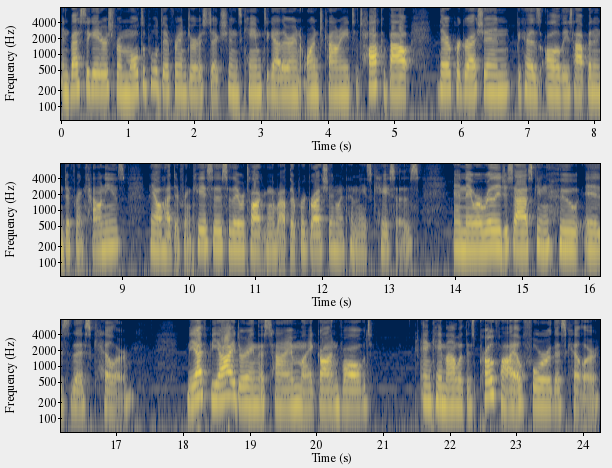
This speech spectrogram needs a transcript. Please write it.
investigators from multiple different jurisdictions came together in Orange County to talk about their progression because all of these happen in different counties. They all had different cases, so they were talking about their progression within these cases. And they were really just asking who is this killer? The FBI during this time like got involved and came out with this profile for this killer.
